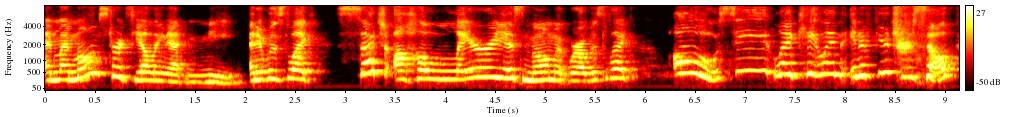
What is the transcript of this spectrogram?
and my mom starts yelling at me. And it was like such a hilarious moment where I was like, oh, see, like Caitlin, in a future self,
